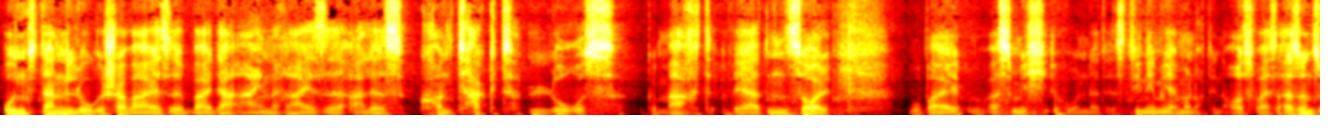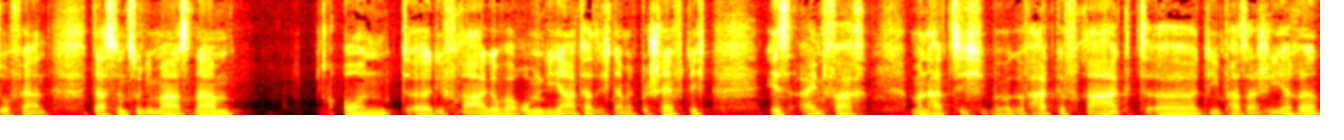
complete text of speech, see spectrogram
Und dann logischerweise bei der Einreise alles kontaktlos gemacht werden soll. Wobei, was mich wundert, ist, die nehmen ja immer noch den Ausweis. Also insofern, das sind so die Maßnahmen. Und äh, die Frage, warum die JATA sich damit beschäftigt, ist einfach, man hat sich hat gefragt, äh, die Passagiere,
